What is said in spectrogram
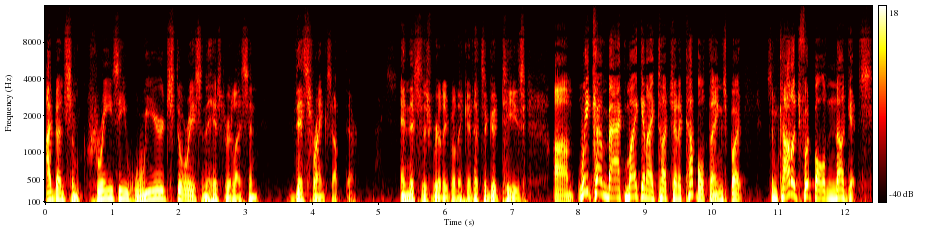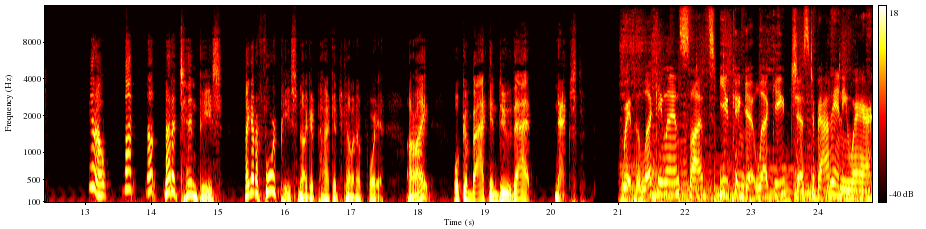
I've done some crazy, weird stories in the history lesson. This ranks up there. Nice. And this is really, really good. That's a good tease. Um, we come back. Mike and I touch on a couple things, but some college football nuggets. You know, not not not a ten piece. I got a four piece nugget package coming up for you. All right, we'll come back and do that next. With the Lucky Land slots, you can get lucky just about anywhere.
